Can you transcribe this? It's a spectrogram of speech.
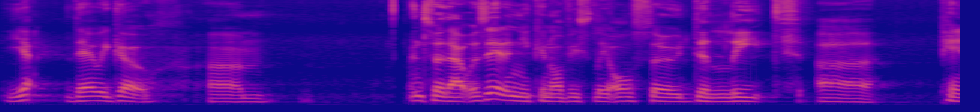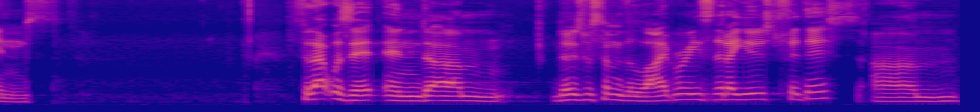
Yeah, there we go. Um, and so that was it. And you can obviously also delete uh, pins. So that was it. And um, those were some of the libraries that I used for this. Um,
